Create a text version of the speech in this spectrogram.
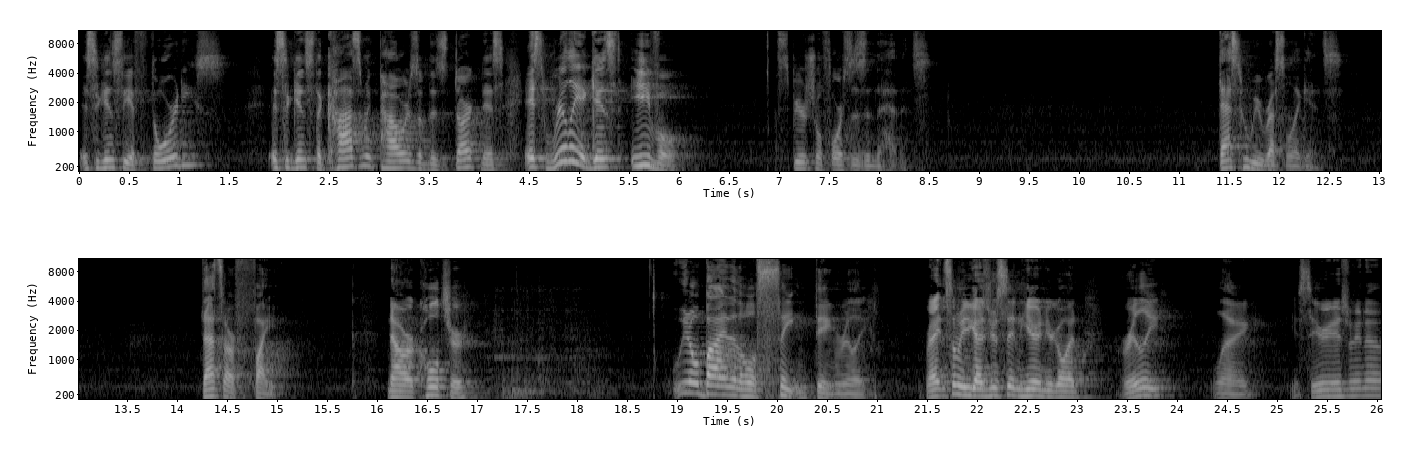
it's against the authorities, it's against the cosmic powers of this darkness, it's really against evil spiritual forces in the heavens. That's who we wrestle against. That's our fight. Now, our culture, we don't buy into the whole Satan thing, really. Right? Some of you guys, you're sitting here and you're going, really? Like, you serious right now?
